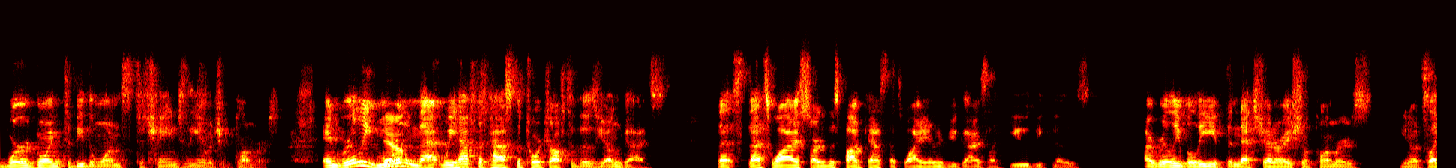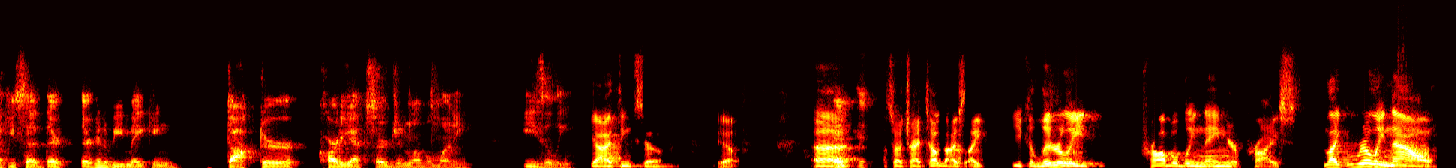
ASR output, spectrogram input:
we're going to be the ones to change the image of plumbers. And really more yeah. than that we have to pass the torch off to those young guys. That's that's why i started this podcast. That's why i interview guys like you because i really believe the next generation of plumbers you know it's like you said they're they're going to be making doctor cardiac surgeon level money easily. Yeah i think so. Yeah. Uh, and, so i try to tell guys like you could literally probably name your price. Like really now,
